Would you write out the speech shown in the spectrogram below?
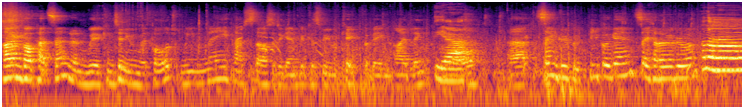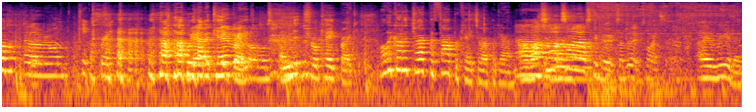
Hi, I'm Bob Hatstand, and we're continuing with Horde. We may have started again because we were kicked for being idling. Yeah. Lol. Uh, same group of people again. Say hello, everyone. Hello! Hello, everyone. Cake break. we had a cake never break. old. A literal cake break. Oh, we gotta drag the fabricator up again. Oh, Oh. that's Someone, good. someone else can do it because I did it twice. Oh, really?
